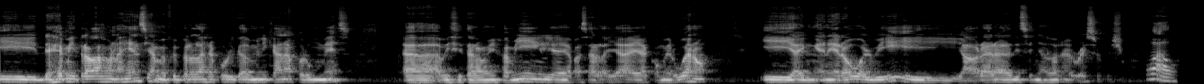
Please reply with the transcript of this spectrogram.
y dejé mi trabajo en la agencia, me fui para la República Dominicana por un mes a visitar a mi familia y a pasarla allá y a comer bueno. Y en enero volví y ahora era diseñador de Razorfish. ¡Wow!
